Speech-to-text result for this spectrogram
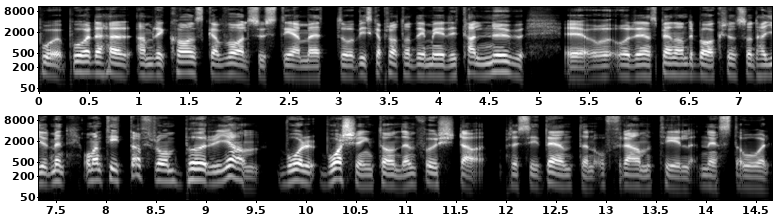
på, på det här amerikanska valsystemet och vi ska prata om det mer i detalj nu eh, och, och det är en spännande bakgrund det här Men om man tittar från början, vår Washington, den första presidenten och fram till nästa år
